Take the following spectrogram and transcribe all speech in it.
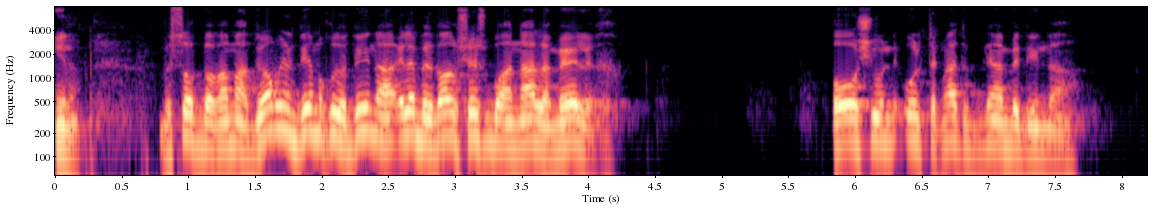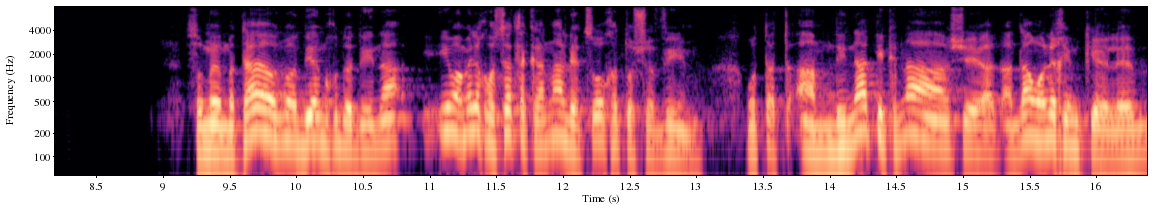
הנה, בסוף ברמה, דיום אומרים דין מלכות הדינא, אלא בדבר שיש בו הנאה למלך, או שהוא הוא לתקנת בני המדינה. זאת אומרת, מתי אומר דין מלכות הדינא? אם המלך עושה תקנה לצורך התושבים. זאת אומרת, המדינה תקנה שאדם הולך עם כלב,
